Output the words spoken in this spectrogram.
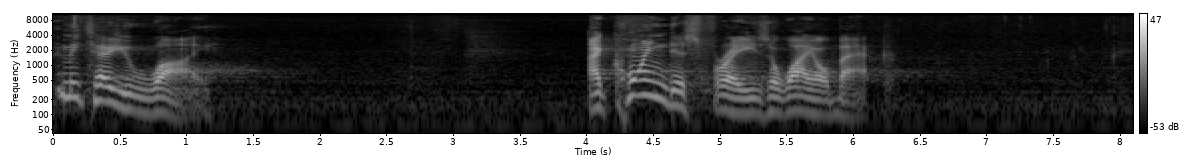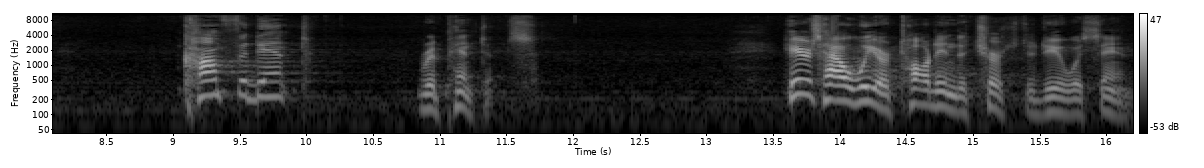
Let me tell you why. I coined this phrase a while back confident repentance. Here's how we are taught in the church to deal with sin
